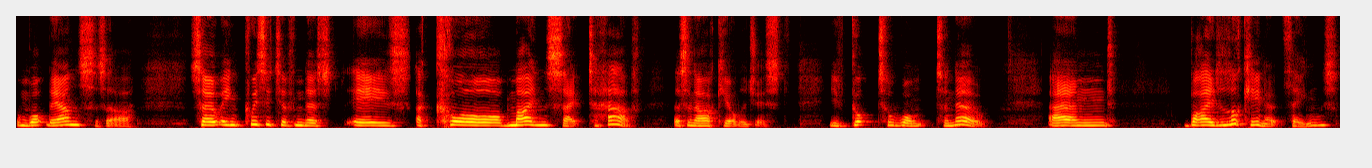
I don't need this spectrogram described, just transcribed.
and what the answers are. So, inquisitiveness is a core mindset to have as an archaeologist. You've got to want to know. And by looking at things,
